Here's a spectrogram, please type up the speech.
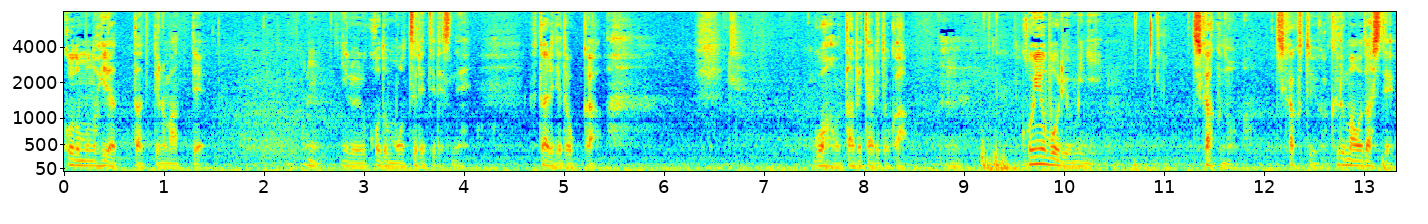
子供の日だったっていうのもあってうん、いろいろ子供を連れてですね2人でどっかご飯を食べたりとか、うん、鯉のぼりを見に近くの近くというか車を出して、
